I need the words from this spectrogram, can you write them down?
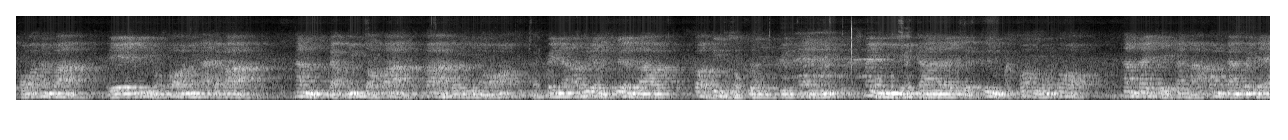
เพราะท่านว่า เอนี่หลวงพ่อนี่น่าจะบ้า ท่านกลับยิ้มตอบว่าบ้าก็ดีหนอ เป็นนุเรื่องเรื่องราวก็สิ้นสุดลงเพียงแค่นี้ไม่มีเหตุการณ์อะไรเกิดขึ้นเพราะหลวงพ่อท่านได้เสกคาถาป้องกันไว้แล้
